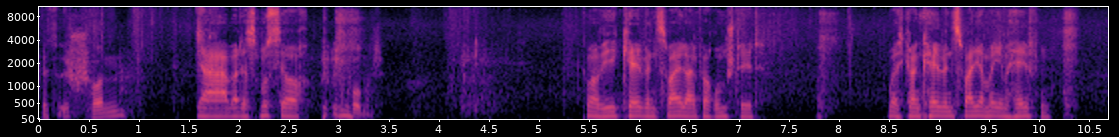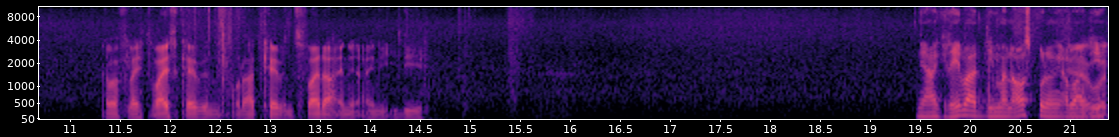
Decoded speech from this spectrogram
Es ist schon Ja, aber das muss ja auch. Komisch. Guck mal, wie Calvin 2 da einfach rumsteht. Guck mal, ich kann Calvin 2 ja mal eben helfen. Aber vielleicht weiß Calvin oder hat Calvin 2 da eine, eine Idee. Ja, Gräber, die man ausbuddeln, aber ja, die. gut,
